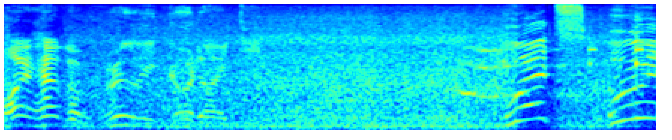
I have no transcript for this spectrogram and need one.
I have a really good idea. Let's leave!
